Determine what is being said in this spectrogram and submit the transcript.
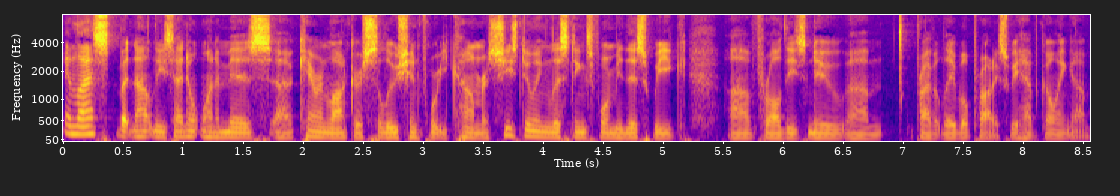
And last but not least, I don't want to miss uh, Karen Locker's solution for e-commerce. She's doing listings for me this week uh, for all these new um, private label products we have going up,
